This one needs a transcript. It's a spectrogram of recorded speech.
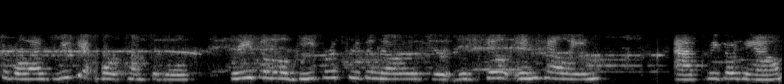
Comfortable, as we get more comfortable, breathe a little deeper through the nose. You're, you're still inhaling as we go down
